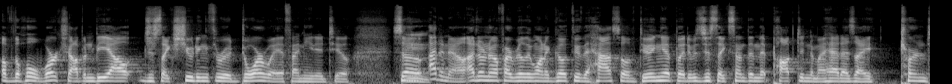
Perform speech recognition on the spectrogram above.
of the whole workshop and be out just like shooting through a doorway if I needed to. So hmm. I don't know. I don't know if I really want to go through the hassle of doing it, but it was just like something that popped into my head as I turned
